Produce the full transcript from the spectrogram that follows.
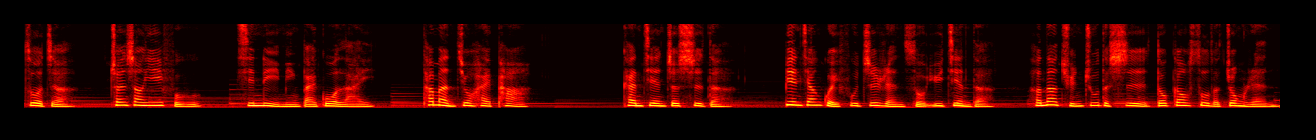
坐着，穿上衣服，心里明白过来，他们就害怕。看见这事的，便将鬼附之人所遇见的和那群猪的事都告诉了众人。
